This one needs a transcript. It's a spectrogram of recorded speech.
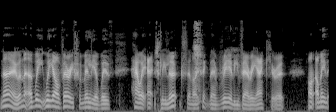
No, and that, we we are very familiar with how it actually looks, and I think they're really very accurate. I I mean,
